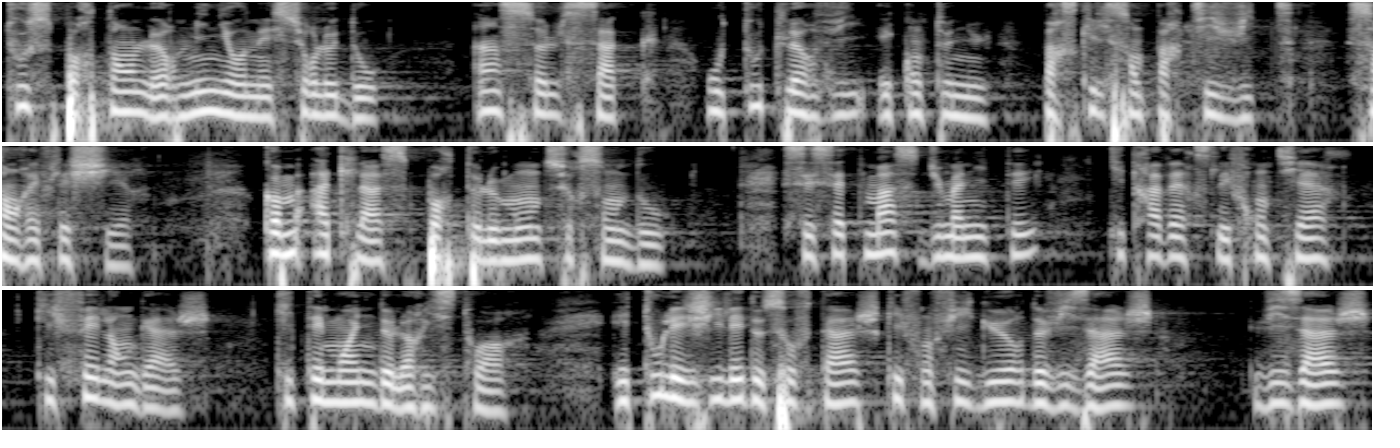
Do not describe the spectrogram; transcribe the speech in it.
tous portant leur mignonnet sur le dos, un seul sac où toute leur vie est contenue parce qu'ils sont partis vite, sans réfléchir. Comme Atlas porte le monde sur son dos. C'est cette masse d'humanité qui traverse les frontières, qui fait langage, qui témoigne de leur histoire. Et tous les gilets de sauvetage qui font figure de visage, visage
